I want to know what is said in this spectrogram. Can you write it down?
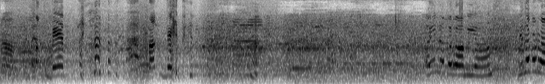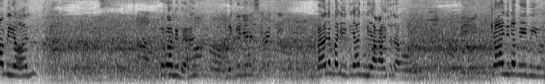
Ah, pakbet. pakbet. Ayun na, karami yan. Di ba karami yan? Saan? Karami ba? Ano? May ganyan na si Artie. Kaya lang maligi yan, hindi kaya siya sa ulo. Tsaka hindi na baby yun.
